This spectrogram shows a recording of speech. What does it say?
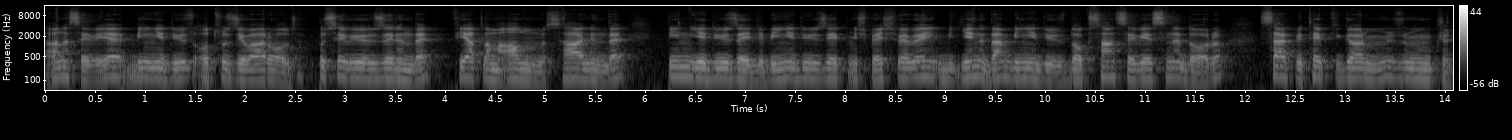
ana seviye 1730 civarı olacak. Bu seviye üzerinde fiyatlama almamız halinde 1750, 1775 ve yeniden 1790 seviyesine doğru sert bir tepki görmemiz mümkün.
